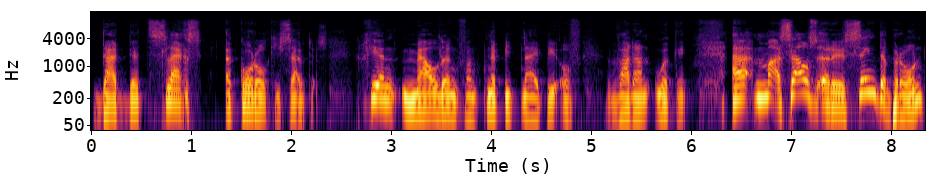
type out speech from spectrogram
dat dit slegs 'n korreltjie sout is. Geen melding van knippie knypie of wat dan ook nie. Uh maar selfs 'n resente bron,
